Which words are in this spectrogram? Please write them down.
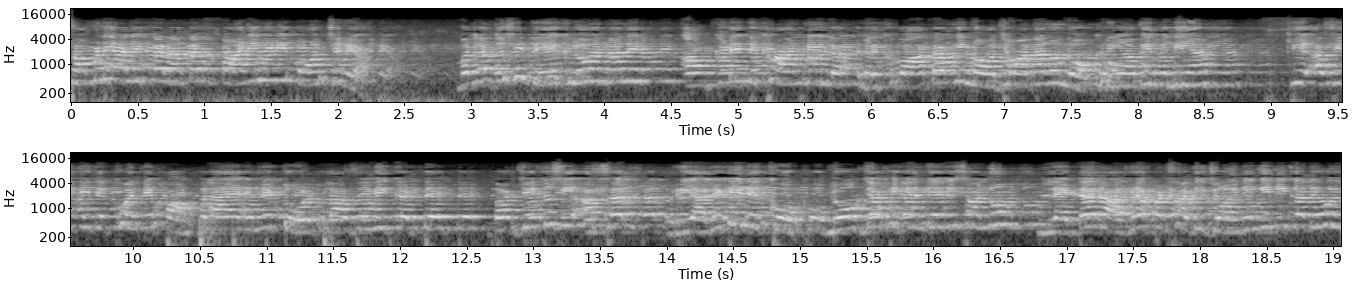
ਸਾਹਮਣੇ ਵਾਲੇ ਘਰਾਂ ਤੱਕ ਪਾਣੀ ਵੀ ਨਹੀਂ ਪਹੁੰਚ ਰਿਹਾ। ਮਤਲਬ ਤੁਸੀਂ ਦੇਖ ਲਓ, ਇਹਨਾਂ ਨੇ ਅੰਕੜੇ ਦਿਖਾਉਣ ਲਈ ਲ- ਲਿਖਵਾਤਾ ਕਿ ਨੌਜਵਾਨਾਂ ਨੂੰ ਨੌਕਰੀਆਂ ਵੀ ਮਿਲੀਆਂ। ਕਿ ਅਸੀਂ ਵੀ ਦੇਖੋ ਇਹਨੇ ਪੰਪ ਲਾਏ ਇਹਨੇ ਟੋਲ ਪਲਾਜ਼ੇ ਵੀ ਕਰਤੇ ਪਰ ਜੇ ਤੁਸੀਂ ਅਸਲ ਰਿਐਲਿਟੀ ਦੇਖੋ, ਲੋਕ ਜਾ ਕੇ ਕਹਿੰਦੇ ਆ ਵੀ ਸਾਨੂੰ ਲੈਟਰ ਆ ਗਿਆ ਪਰ ਸਾਡੀ ਜੁਆਇਨਿੰਗ ਹੀ ਨਹੀਂ ਕਦੇ ਹੋਈ।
